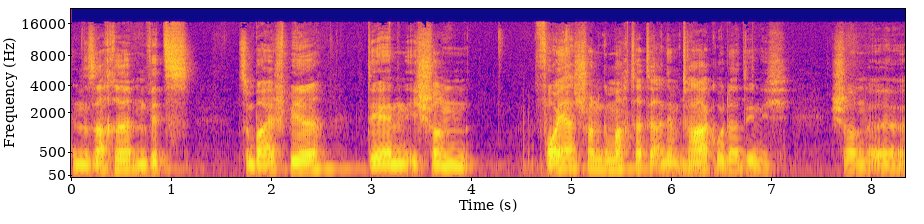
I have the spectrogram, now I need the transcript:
eine Sache, ein Witz zum Beispiel, den ich schon vorher schon gemacht hatte an Mhm. dem Tag oder den ich schon äh,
